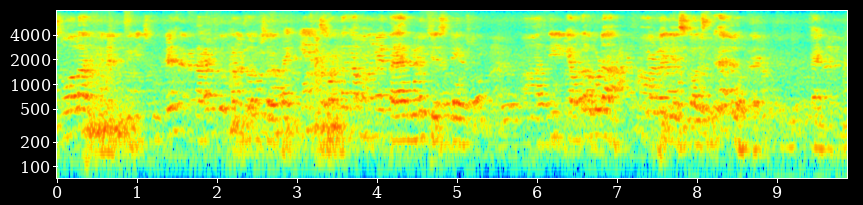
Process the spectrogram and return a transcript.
సోలార్ యూనిట్ బిగించుకుంటే కరెంట్ కన్సంప్షన్ తగ్గి సొంతంగా మనమే తయారు కూడా చేసుకోవచ్చు. దీనికి అందరూ కూడా అప్లై చేసుకోవాల్సిందిగా కోరుతాను థ్యాంక్ యూ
